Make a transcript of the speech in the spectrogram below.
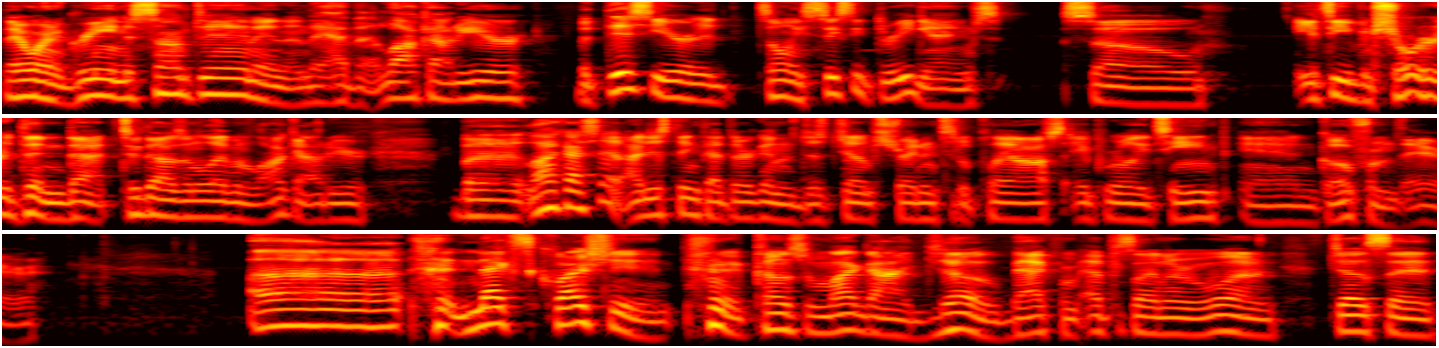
they weren't agreeing to something and then they had that lockout year. But this year it's only 63 games. So it's even shorter than that 2011 lockout year. But like I said, I just think that they're going to just jump straight into the playoffs April 18th and go from there. Uh, next question comes from my guy Joe, back from episode number one. Joe said,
